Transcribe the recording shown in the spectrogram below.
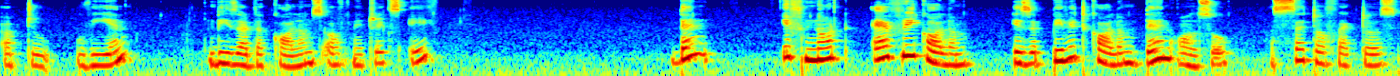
up to Vn. These are the columns of matrix A. Then if not every column is a pivot column, then also a set of vectors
